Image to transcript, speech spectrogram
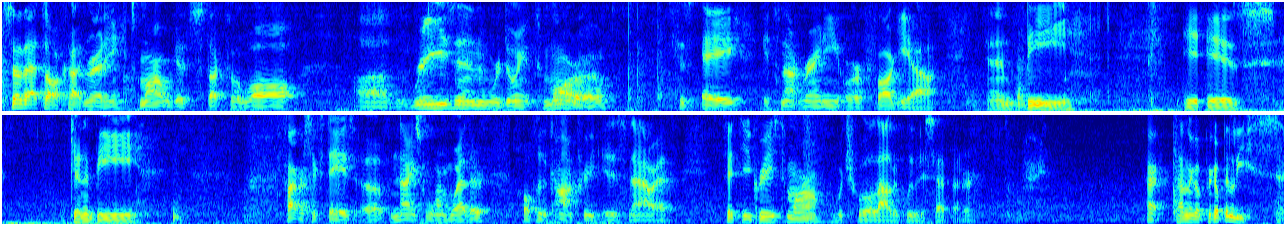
So that's all cut and ready. Tomorrow we'll get stuck to the wall. Uh, the reason we're doing it tomorrow is because A, it's not rainy or foggy out, and B, it is gonna be five or six days of nice warm weather. Hopefully the concrete is now at 50 degrees tomorrow, which will allow the glue to set better. All right, time to go pick up Elise.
